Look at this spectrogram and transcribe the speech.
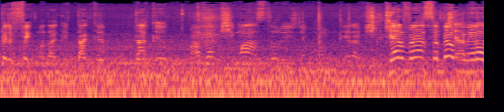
perfect, mă, dacă, dacă, dacă aveam și Monster, ești nebun, era... Și chiar vreau să beau, Ce cum era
